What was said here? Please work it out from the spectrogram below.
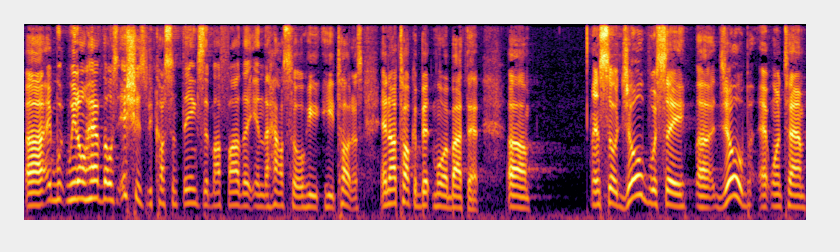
uh, we don't have those issues because some things that my father in the household he he taught us, and I'll talk a bit more about that. Um, and so Job would say, uh, Job at one time,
